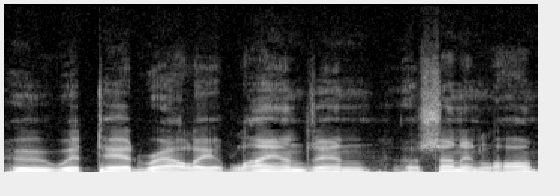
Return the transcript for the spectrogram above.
who, with Ted Rowley of Lyons and a son in law,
